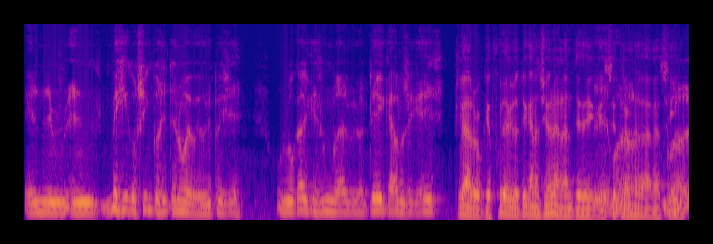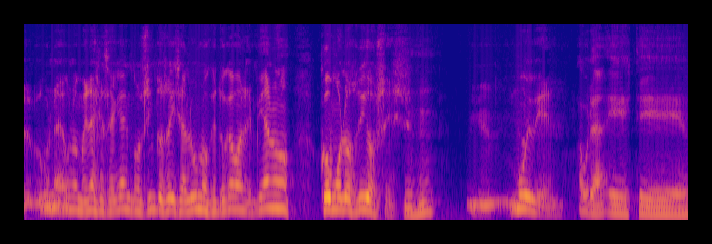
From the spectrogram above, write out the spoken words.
en, en México 579, una especie un local que es una biblioteca o no sé qué es. Claro, que fue la Biblioteca Nacional antes de que eh, se trasladara, sí. un homenaje a Sagan con cinco o seis alumnos que tocaban el piano como los dioses. Muy bien. Ahora, este,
